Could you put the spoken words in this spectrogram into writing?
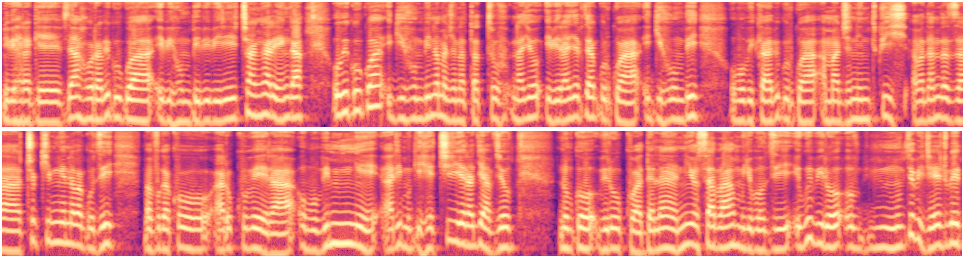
nibiharage byahora bigugwa ibihumbi bibiri canka arenga ubigurwa igihumbi n'amajana atatu nayo ibiraye byagurwa igihumbi ubu bikaba bigurwa amajana indwi abadandaza cyo kimwe n'abaguzi bavuga ko ko ari ukubera ubu bimwe ari mu gihe cy'iyera ryabyo nubwo birukwa Dalin niyo saba umuyobozi w'ibiro mu byo bijejwe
